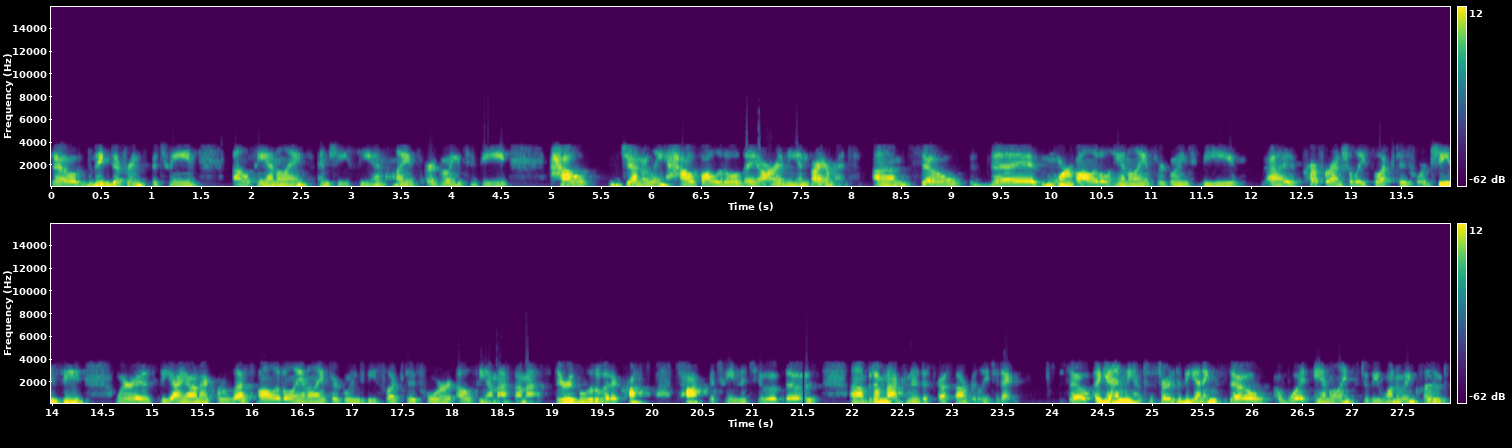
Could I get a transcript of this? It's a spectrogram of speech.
So the big difference between LC analytes and GC analytes are going to be how generally how volatile they are in the environment. Um, so the more volatile analytes are going to be uh, preferentially selected for GC, whereas the ionic or less volatile analytes are going to be selected for LCMSMS. There is a little bit of crosstalk between the two of those, um, but I'm not going to discuss that really today. So again, we have to start at the beginning. So what analytes do we want to include?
